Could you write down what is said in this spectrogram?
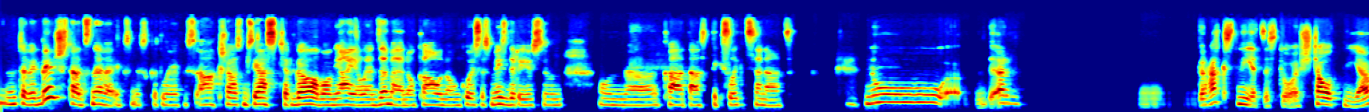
nu, tev ir bijušas tādas neveiksmes, kad liekas, āk, šausmas jāsaķer galva un jāieliet zemē no kauna un ko es esmu izdarījusi un, un uh, kā tās tik slikti sanāca? Nu, ar rakstnieces to šķautni, ja?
